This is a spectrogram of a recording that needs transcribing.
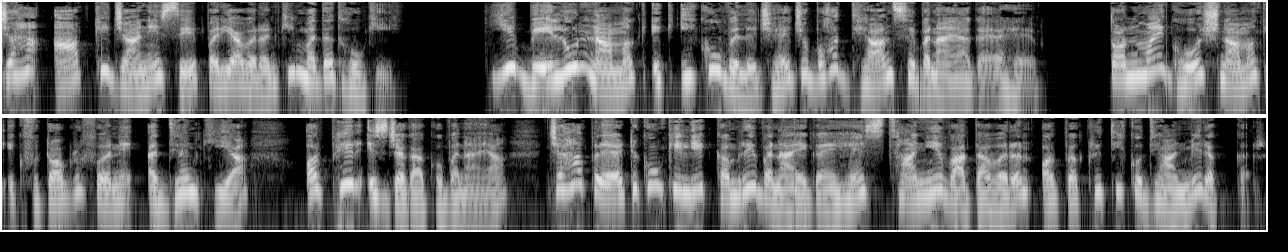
जहाँ आपके जाने से पर्यावरण की मदद होगी। ये बेलून नामक एक इको विलेज है, जो बहुत ध्यान से बनाया गया है। तन्मय घोष नामक एक फोटोग्राफर ने अध्ययन किया और फिर इस जगह को बनाया, जहाँ पर्यटकों के लिए कमरे बनाए गए हैं स्थानीय वातावरण और प्रकृति को ध्यान में रखकर।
